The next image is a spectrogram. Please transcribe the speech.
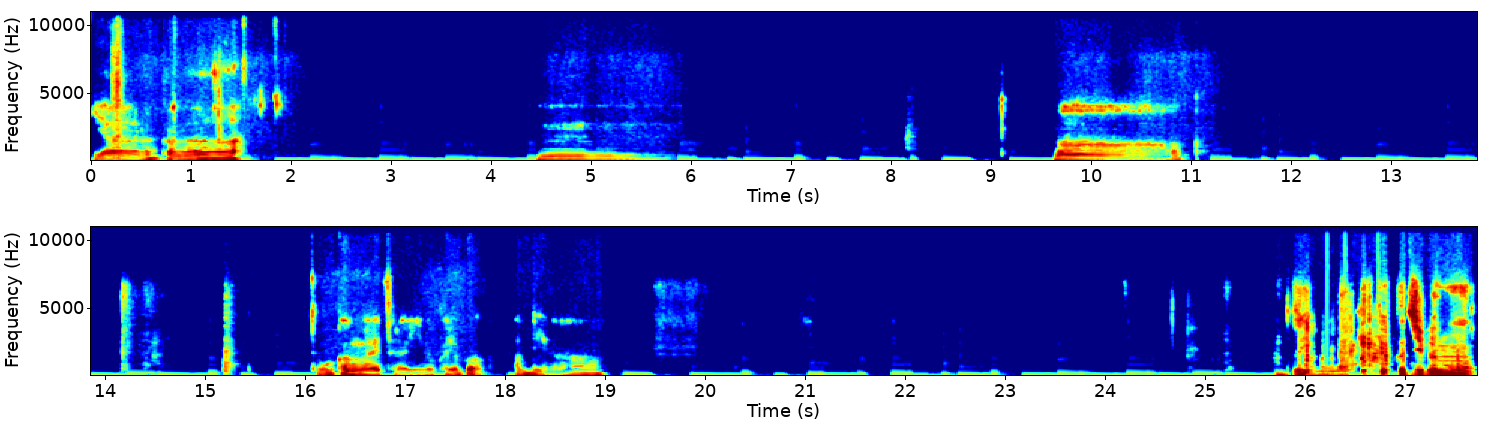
いやー、なんかな。うーん。まあ、どう考えたらいいのかよくわかんねえな。むずいよね。結局自分も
